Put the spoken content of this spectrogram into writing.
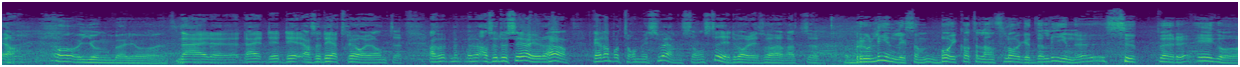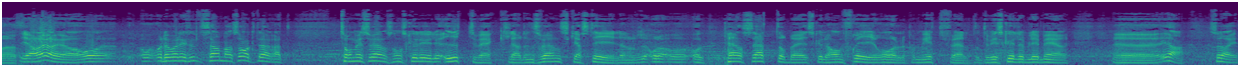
Ja. Och Ljungberg och... Nej, det, nej det, det, alltså det tror jag inte. Alltså, men, alltså du ser ju det här, redan på Tommy Svenssons tid var det så här att... Brolin liksom bojkottade landslaget, Dahlin superego. Alltså. Ja, ja, ja. Och, och, och det var liksom samma sak där att Tommy Svensson skulle ju utveckla den svenska stilen och, och, och, Per Zetterberg skulle ha en fri roll på mittfältet och vi skulle bli mer eh, ja, sådär,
